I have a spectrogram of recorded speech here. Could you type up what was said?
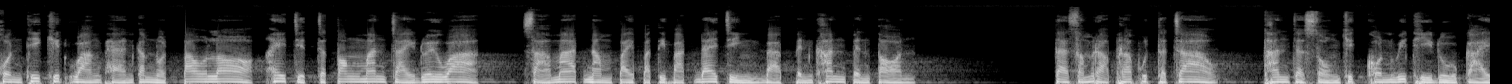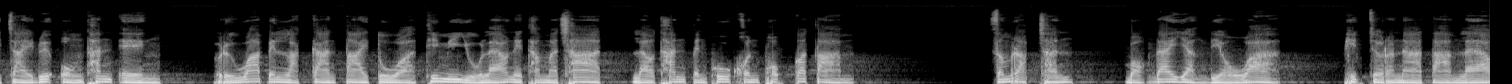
คนที่คิดวางแผนกำหนดเป้าล่อให้จิตจะต้องมั่นใจด้วยว่า สามารถนำไปปฏิบัติได้จริงแบบเป็นขั้นเป็นตอน แต่สำหรับพระพุทธเจ้า ท่านจะทรงคิดค้นวิธีดูกายใจด้วยองค์ท่านเอง หรือว่าเป็นหลักการตายตัวที่มีอยู่แล้วในธรรมชาติ แล้วท่านเป็นผู้ค้นพบก็ตามสำหรับฉัน บอกได้อย่างเดียวว่า พิจารณาตามแล้ว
